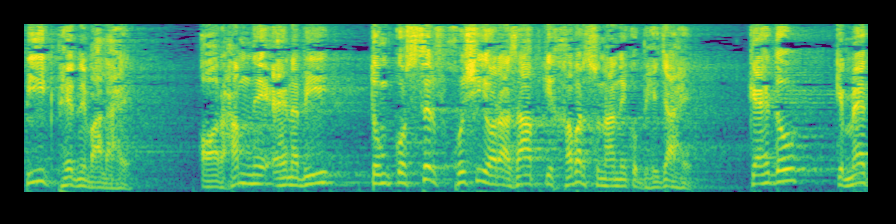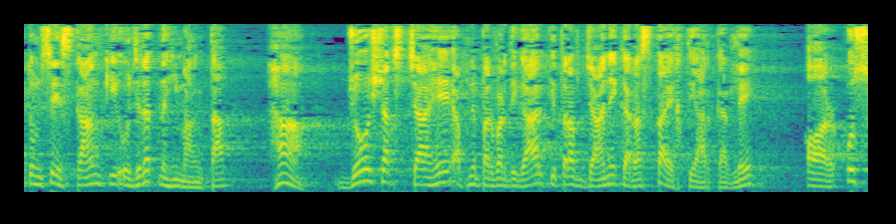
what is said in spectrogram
پیٹ پھیرنے والا ہے۔ اور ہم نے اے نبی، تم کو صرف خوشی اور عذاب کی خبر سنانے کو بھیجا ہے۔ کہہ دو کہ میں تم سے اس کام کی اجرت نہیں مانگتا۔ ہاں جو شخص چاہے اپنے پروردگار کی طرف جانے کا رستہ اختیار کر لے اور اس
